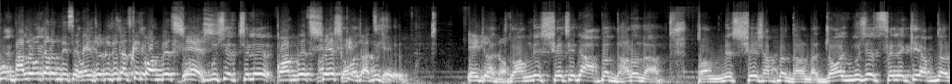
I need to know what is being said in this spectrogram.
খুব ভালো উদাহরণ দিয়েছেন। এই জন্য কিন্তু আজকে কংগ্রেস শেষ। ছেলে কংগ্রেস শেষ কিন্তু আজকে। এই জন্য। কংগ্রেস শেষ এটা আপনার ধারণা। কংগ্রেস শেষ আপনার ধারণা। জর্জ বুশের ছেলে কি আপনার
